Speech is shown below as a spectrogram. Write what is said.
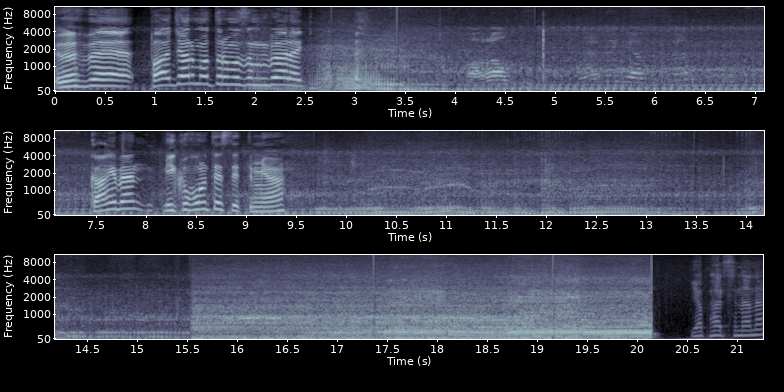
Öh be! Pancar motorumuzun mübarek. Aral. Nereden geldin sen? Kanki ben mikrofonu test ettim ya. Yaparsın ana.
